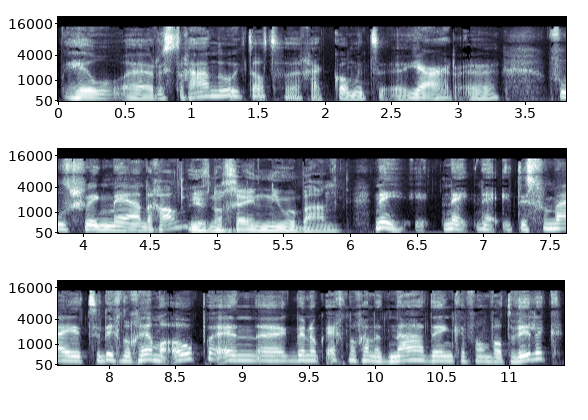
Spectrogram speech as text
heel eh, rustig aan doe ik dat. Daar ga ik komend eh, jaar eh full swing mee aan de gang. U heeft nog geen nieuwe baan. Nee, nee, nee. Het is voor mij, het ligt nog helemaal open. En eh, ik ben ook echt nog aan het nadenken van wat wil ik.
